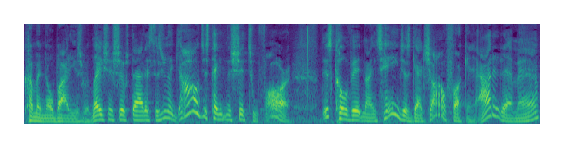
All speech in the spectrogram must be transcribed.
come in nobody's relationship statuses. You know, y'all just taking this shit too far. This COVID 19 just got y'all fucking out of there, man.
